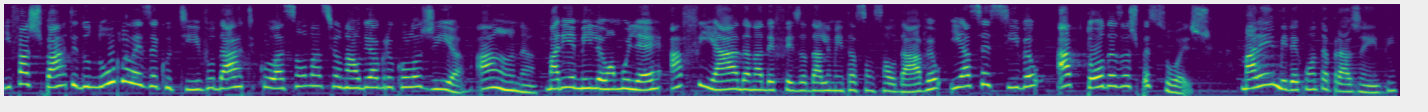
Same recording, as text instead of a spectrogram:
e faz parte do núcleo executivo da Articulação Nacional de Agroecologia, a ANA. Maria Emília é uma mulher afiada na defesa da alimentação saudável e acessível a todas as pessoas. Maria Emília conta pra gente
